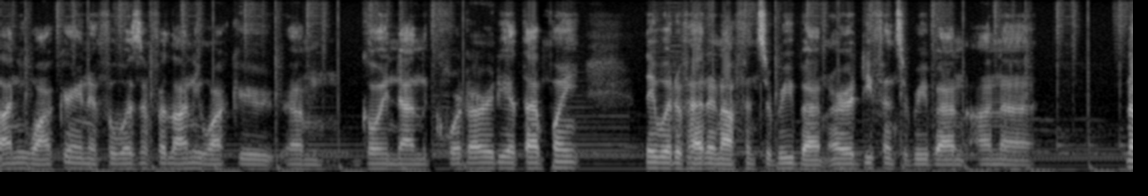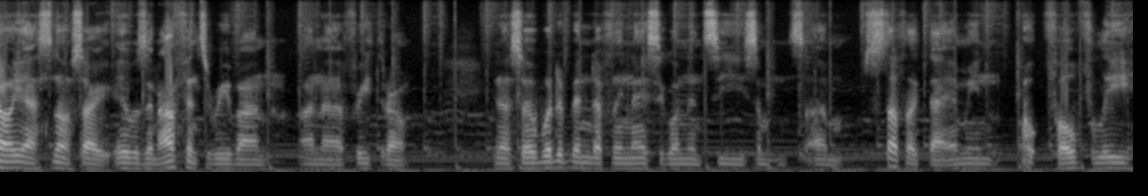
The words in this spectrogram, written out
Lonnie Walker, and if it wasn't for Lonnie Walker um, going down the court already at that point, they would have had an offensive rebound or a defensive rebound on a. No, yes, no, sorry, it was an offensive rebound on a free throw. You know, so it would have been definitely nice to go in and see some um, stuff like that. I mean, hope, hopefully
